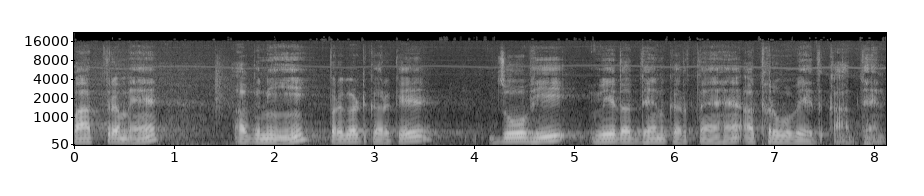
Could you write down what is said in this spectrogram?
पात्र में अग्नि प्रकट करके जो भी वेद अध्ययन करते हैं अथर्व वेद का अध्ययन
